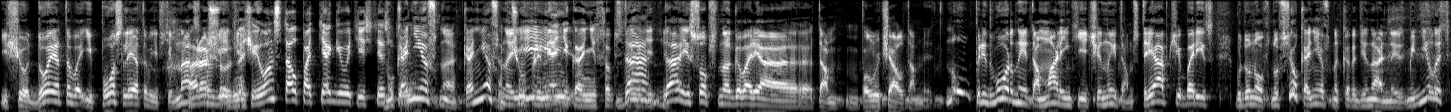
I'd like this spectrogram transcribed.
еще до этого и после этого, и в 17 Хорошо, веке. значит, и он стал подтягивать, естественно. Ну, конечно, конечно. А почему и... племянника, а не собственно да, детей? Да, и, собственно говоря, там получал там, ну, придворные, там, маленькие чины, там, Стряпчий Борис Годунов, ну, все, конечно, кардинально изменилось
